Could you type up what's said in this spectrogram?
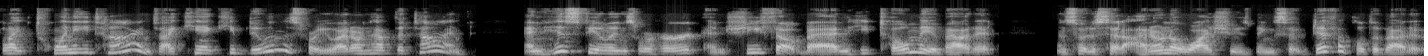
like 20 times. I can't keep doing this for you. I don't have the time. And his feelings were hurt and she felt bad and he told me about it and sort of said, I don't know why she was being so difficult about it.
